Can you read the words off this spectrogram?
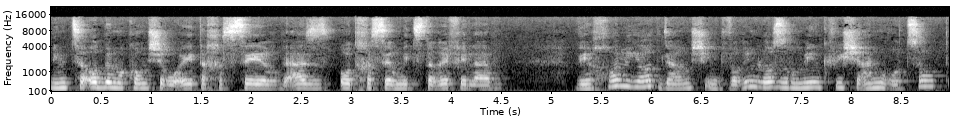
נמצאות במקום שרואה את החסר ואז עוד חסר מצטרף אליו. ויכול להיות גם שאם דברים לא זורמים כפי שאנו רוצות,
